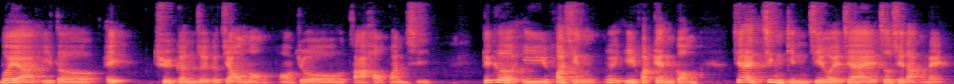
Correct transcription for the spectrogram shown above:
尾啊伊的诶，去跟这个蕉农哦，就打好关系。结果伊发现，伊发现讲，这进金蕉的这这些人咧，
